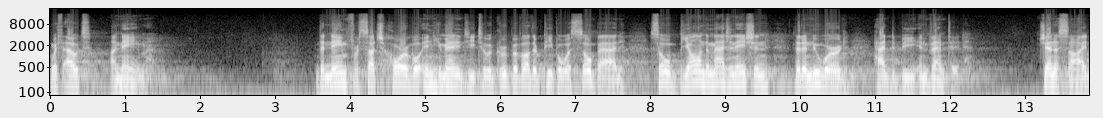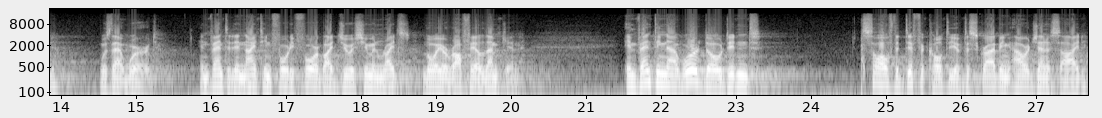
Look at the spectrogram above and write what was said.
without a name the name for such horrible inhumanity to a group of other people was so bad, so beyond imagination, that a new word had to be invented. Genocide was that word, invented in 1944 by Jewish human rights lawyer Raphael Lemkin. Inventing that word, though, didn't solve the difficulty of describing our genocide,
